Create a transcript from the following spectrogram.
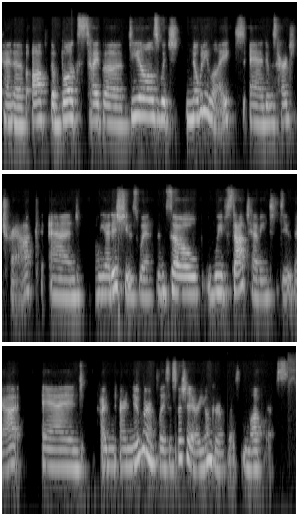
kind of off the books type of deals, which nobody liked and it was hard to track and we had issues with. And so we've stopped having to do that. And our, our newer employees, especially our younger employees, love this.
